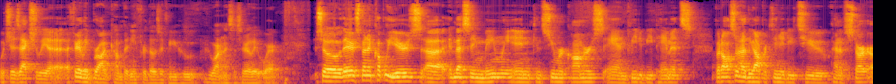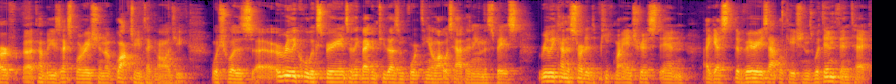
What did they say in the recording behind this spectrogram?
which is actually a, a fairly broad company for those of you who who aren't necessarily aware. So there, spent a couple years uh, investing mainly in consumer commerce and B two B payments but also had the opportunity to kind of start our uh, company's exploration of blockchain technology, which was a really cool experience. I think back in 2014, a lot was happening in the space. Really kind of started to pique my interest in, I guess, the various applications within fintech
